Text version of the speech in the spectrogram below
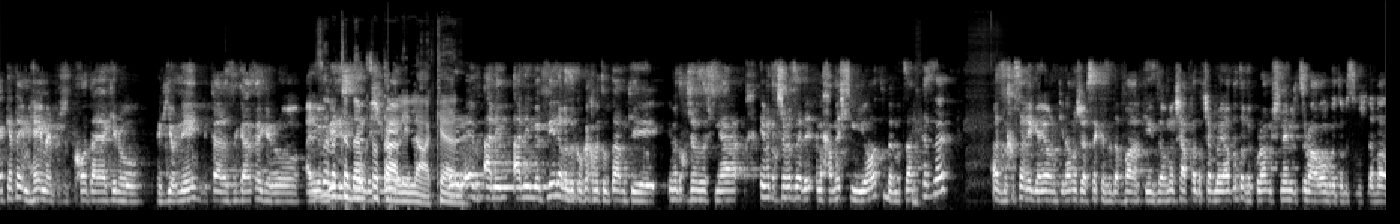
הקטע עם היימן פשוט פחות היה כאילו הגיוני, נקרא לזה ככה, כאילו... זה לקדם קצת העלילה, כן. אני, אני מבין אבל זה כל כך מטומטם כי אם אתה חושב על זה שנייה, אם אתה חושב על זה לחמש שניות במצב כזה, אז זה חסר היגיון, כי למה שהוא יעשה כזה דבר? כי זה אומר שאף אחד עכשיו לא יאהב אותו וכולם שניהם ירצו להרוג אותו בסופו של דבר.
